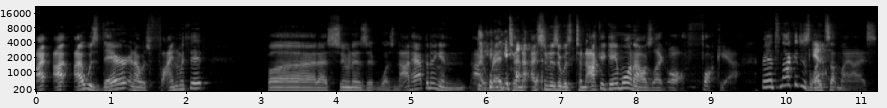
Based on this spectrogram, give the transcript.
I, I I was there and I was fine with it. But as soon as it was not happening, and I read Yeah. Tana- as soon as it was Tanaka game one, I was like, "Oh fuck yeah, man!" Tanaka just Yeah. lights up my eyes.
